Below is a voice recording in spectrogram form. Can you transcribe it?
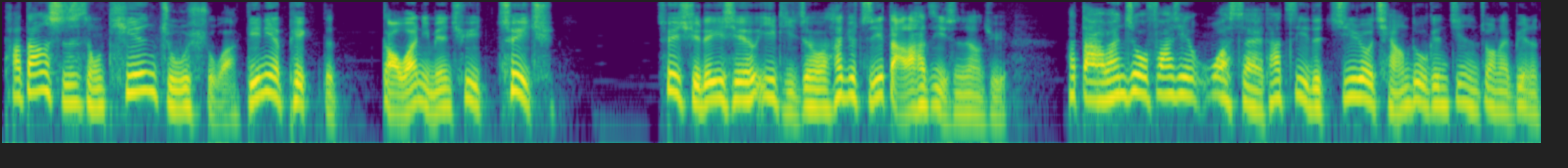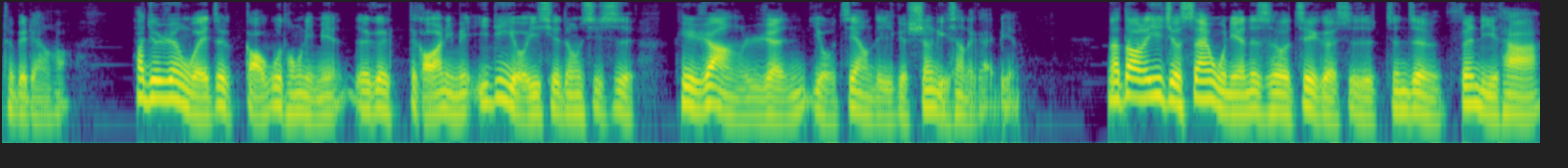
他当时是从天竺鼠啊，guinea pig 的睾丸里面去萃取，萃取了一些液体之后，他就直接打到他自己身上去。他打完之后发现，哇塞，他自己的肌肉强度跟精神状态变得特别良好。他就认为这个睾固酮里面，这个睾丸里面一定有一些东西是可以让人有这样的一个生理上的改变。那到了一九三五年的时候，这个是真正分离它，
